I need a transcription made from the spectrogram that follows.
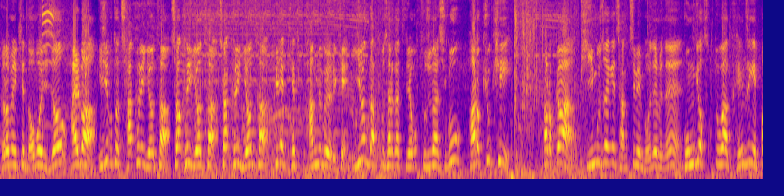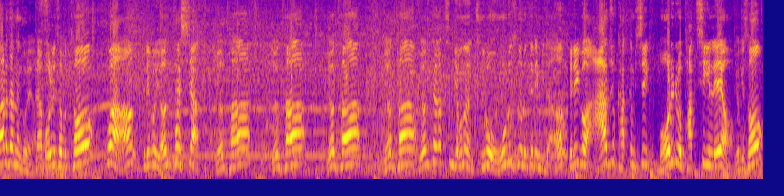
그러면 이렇게 넘어지죠? 밟아. 이제부터 좌클릭 연타 좌클릭 연타 좌클릭 연타. 그냥 계속 밟는 거예요 이렇게. 이런 나쁜 사람 같으니라고 조준하시고 바로 Q키. 바로 까. 비무장의 장점이 뭐냐면은 공격 속도가 굉장히 빠르다는 거예요. 자 멀리서부터 꽝. 그리고 연타 시작. 연타 연타 연타 연타 연타 같은 경우는 주로 오른손으로 때립니다. 그리고 아주 가끔씩 머리로 박치기를 해요. 여기서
